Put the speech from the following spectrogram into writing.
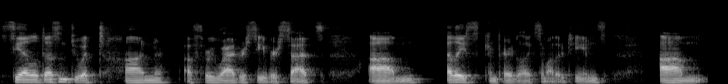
Seattle doesn't do a ton of three wide receiver sets, um, at least compared to like some other teams. Um,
